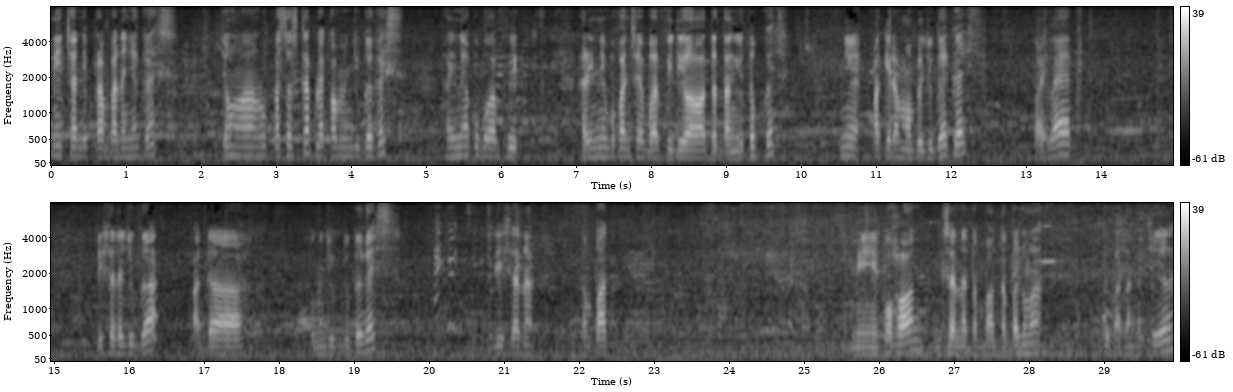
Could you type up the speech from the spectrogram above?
Ini candi Prambanannya guys. Jangan lupa subscribe like komen juga guys. Hari ini aku bukan hari ini bukan saya buat video tentang YouTube guys. Ini parkiran mobil juga guys. Toilet. Di sana juga ada pengunjung juga guys. Di sana tempat ini pohon di sana tempat apa nama jembatan kecil.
